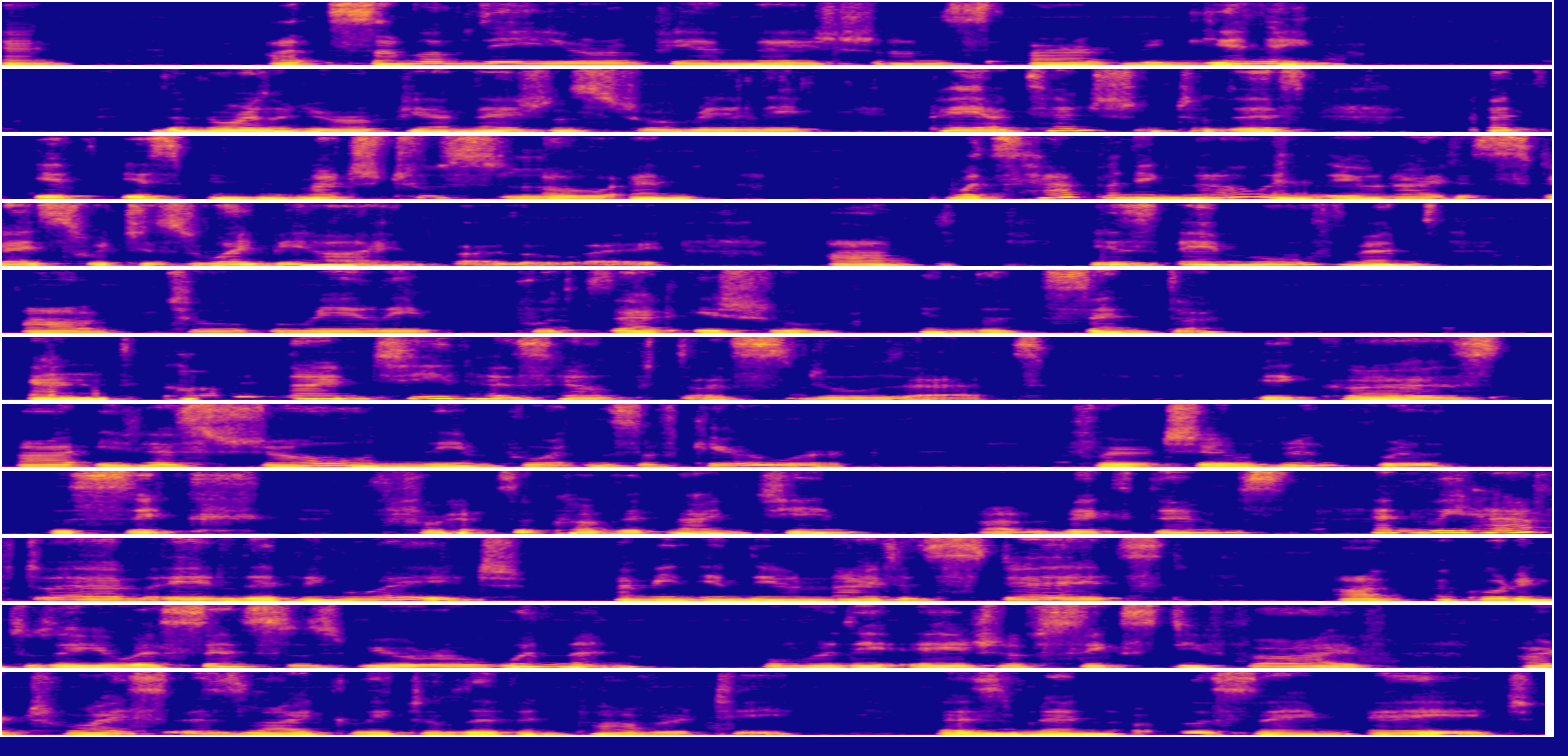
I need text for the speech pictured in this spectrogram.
And uh, some of the European nations are beginning, the Northern European nations, to really pay attention to this, but it is much too slow. And what's happening now in the United States, which is way behind, by the way, um, is a movement uh, to really put that issue in the center. And mm-hmm. COVID 19 has helped us do that because uh, it has shown the importance of care work for children, for the sick, for the COVID 19 uh, victims. And we have to have a living wage. I mean, in the United States, uh, according to the US Census Bureau, women over the age of 65 are twice as likely to live in poverty as mm-hmm. men of the same age.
